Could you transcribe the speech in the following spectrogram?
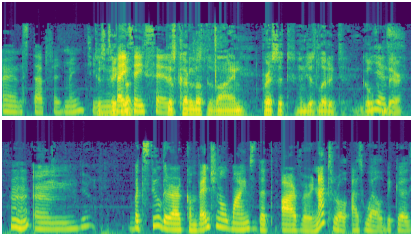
and start fermenting Just take by it up, themselves. Just cut it off the vine, press it, and just let it go Yes. from there. and yeah, but still there are conventional wines that are very natural as well because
